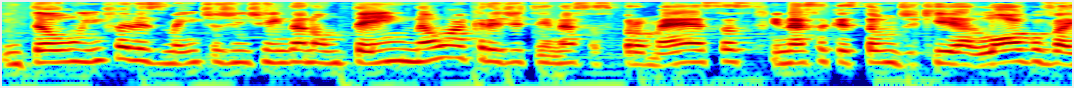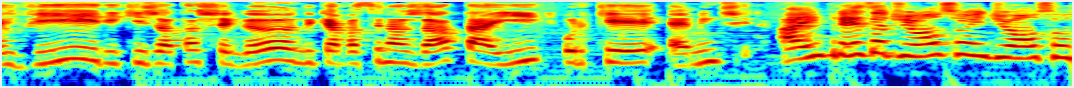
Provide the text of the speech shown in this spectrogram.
Então, infelizmente, a gente ainda não tem. Não acreditem nessas promessas e nessa questão de que logo vai vir e que já tá chegando e que a vacina já tá aí, porque é mentira. A empresa Johnson Johnson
